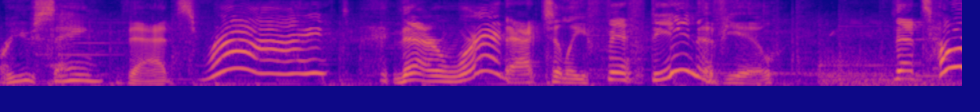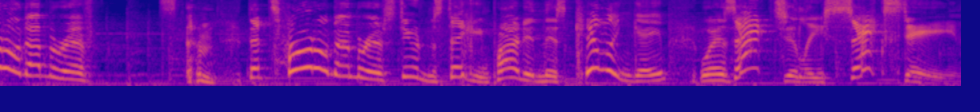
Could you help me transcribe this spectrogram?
Are you saying That's right. There weren't actually 15 of you. The total number of the total number of students taking part in this killing game was actually 16.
